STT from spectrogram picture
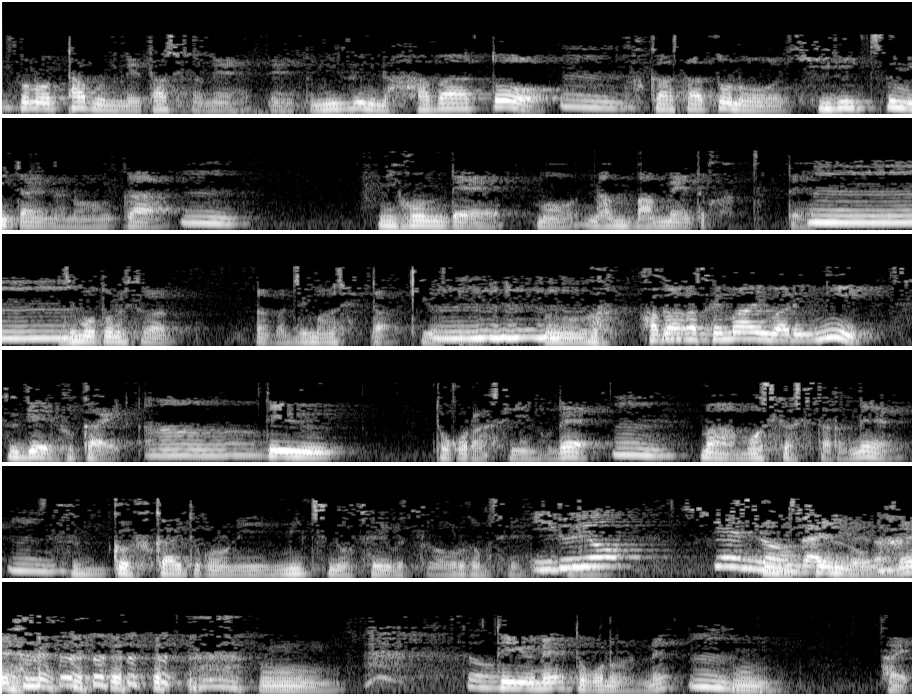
ん。その多分ね、確かね、えーと湖の幅とうん。深さとの比率みたいなのが、うん。日本でもう何番目とかって言って、うん。地元の人がなんか自慢してた気がする。うん。うん幅が狭い割にすげえ深い。あっていうところらしいので、うんまあもしかしたらね、うんすっごい深いところに未知の生物がおるかもしれない。いるよシェンロンがいるシェンロンがね。うん。っていうね、ところなんね。うんはい。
